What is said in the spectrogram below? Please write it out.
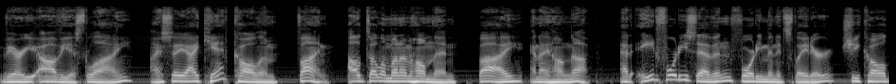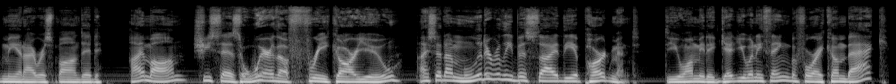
Very obvious lie. I say I can't call him. Fine, I'll tell him when I'm home then. Bye, and I hung up. At 8:47, 40 minutes later, she called me and I responded, "Hi mom." She says, "Where the freak are you?" I said, "I'm literally beside the apartment. Do you want me to get you anything before I come back?"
